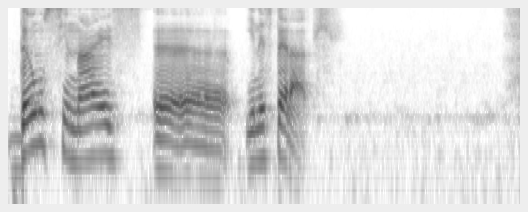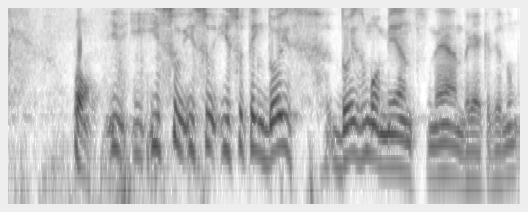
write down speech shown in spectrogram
dão sinais eh, inesperados? Bom, isso, isso, isso tem dois, dois momentos, né, André? Quer dizer, não,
